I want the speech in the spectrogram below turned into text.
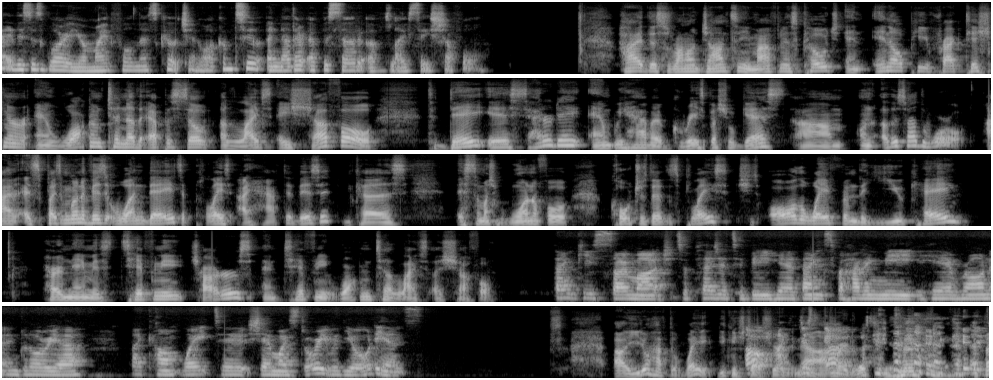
Hi, this is Gloria, your mindfulness coach, and welcome to another episode of Life's a Shuffle. Hi, this is Ronald Johnson, mindfulness coach and NLP practitioner, and welcome to another episode of Life's a Shuffle. Today is Saturday, and we have a great special guest um, on the other side of the world. I, it's a place I'm going to visit one day. It's a place I have to visit because it's so much wonderful cultures there at this place. She's all the way from the UK her name is Tiffany Charters. And Tiffany, welcome to Life's a Shuffle. Thank you so much. It's a pleasure to be here. Thanks for having me here, Ron and Gloria. I can't wait to share my story with your audience. Uh, you don't have to wait. You can start oh, sharing it now. Go. I'm ready to listen.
